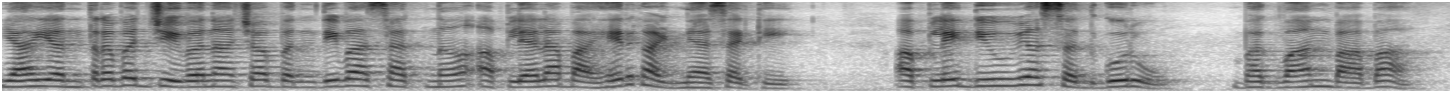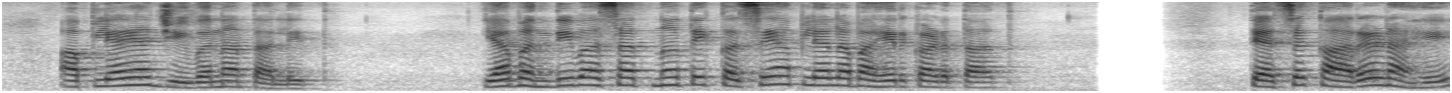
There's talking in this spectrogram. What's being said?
या यंत्रवत जीवनाच्या बंदिवासातनं आपल्याला बाहेर काढण्यासाठी आपले दिव्य सद्गुरू भगवान बाबा आपल्या या जीवनात आलेत. या बंदिवासातनं ते कसे आपल्याला बाहेर काढतात? त्याचं कारण आहे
